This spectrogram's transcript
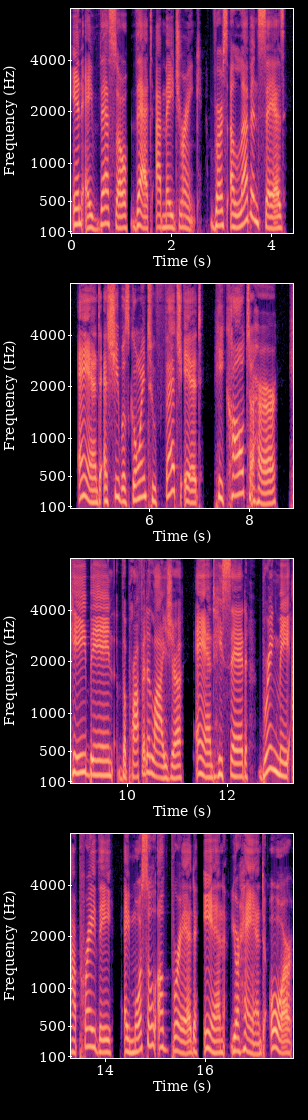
in a vessel that I may drink. Verse 11 says, And as she was going to fetch it, he called to her, he being the prophet Elijah, and he said, Bring me, I pray thee, a morsel of bread in your hand, or,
